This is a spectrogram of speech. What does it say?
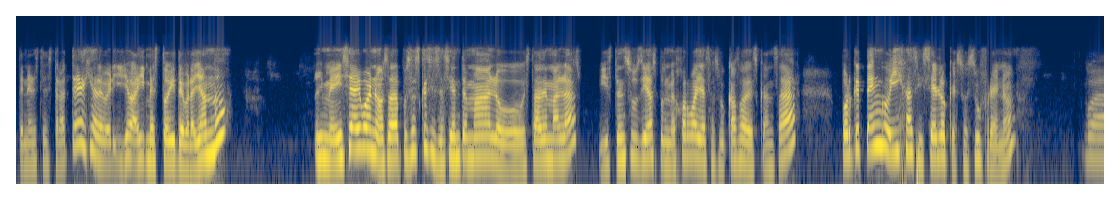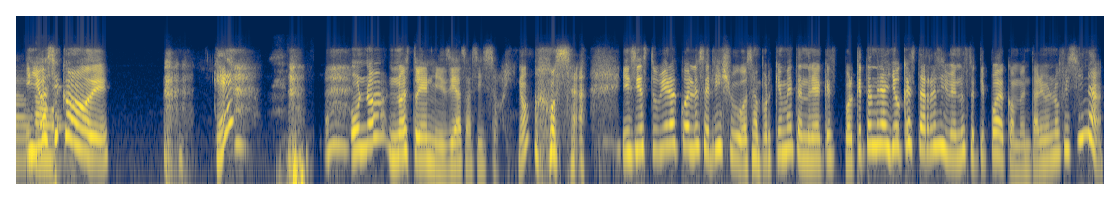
tener esta estrategia, de ver, y yo ahí me estoy debrayando, y me dice, ay, bueno, o sea, pues es que si se siente mal o está de malas, y está en sus días, pues mejor vayas a su casa a descansar, porque tengo hijas y sé lo que eso sufre, ¿no? y yo así como de, ¿qué? Uno, no estoy en mis días, así soy, ¿no? O sea, y si estuviera, ¿cuál es el issue? O sea, ¿por qué me tendría que, por qué tendría yo que estar recibiendo este tipo de comentario en la oficina?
